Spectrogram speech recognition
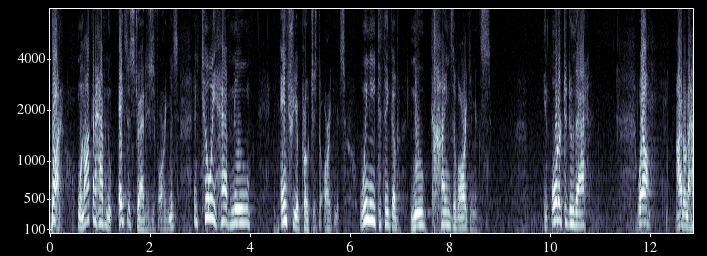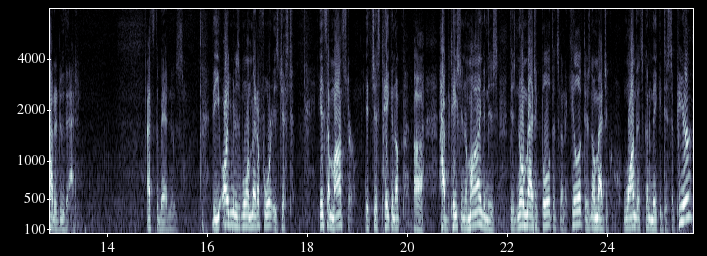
But we're not going to have new exit strategies for arguments until we have new entry approaches to arguments. We need to think of new kinds of arguments. In order to do that, well, I don't know how to do that. That's the bad news. The argument is war metaphor is just, it's a monster. It's just taken up uh, habitation in your mind, and there's, there's no magic bullet that's going to kill it. There's no magic wand that's going to make it disappear.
